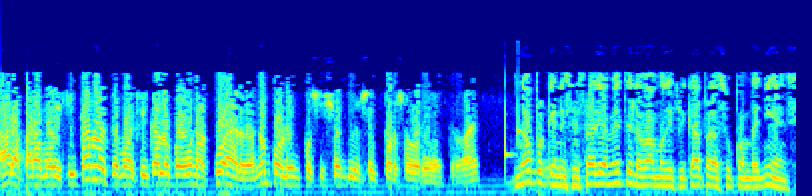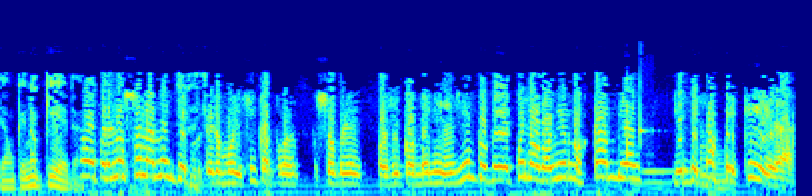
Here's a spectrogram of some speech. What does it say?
Ahora, para modificarlo hay que modificarlo por un acuerdo, no por la imposición de un sector sobre otro. ¿eh? No porque necesariamente lo va a modificar para su conveniencia, aunque no quiera. No, pero no solamente porque lo modifica por, sobre, por su conveniencia, sino porque después los gobiernos cambian y el desastre queda.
